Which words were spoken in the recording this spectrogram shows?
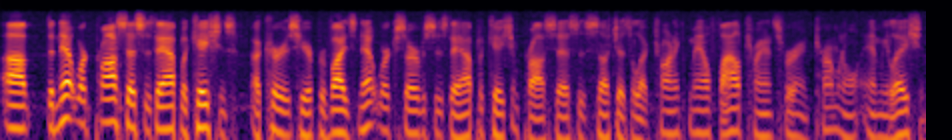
Uh, the network processes to applications occurs here, provides network services to application processes such as electronic mail, file transfer, and terminal emulation.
